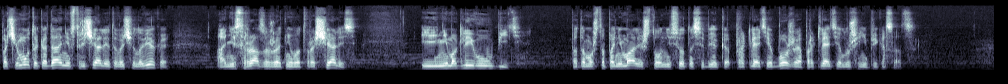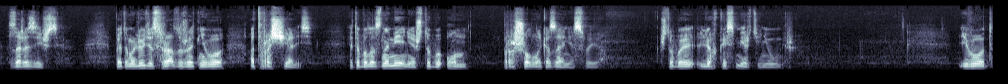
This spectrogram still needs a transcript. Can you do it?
Почему-то, когда они встречали этого человека, они сразу же от него отвращались и не могли его убить, потому что понимали, что он несет на себе проклятие Божие, а проклятие лучше не прикасаться. Заразишься. Поэтому люди сразу же от него отвращались. Это было знамение, чтобы он прошел наказание свое, чтобы легкой смертью не умер. И вот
